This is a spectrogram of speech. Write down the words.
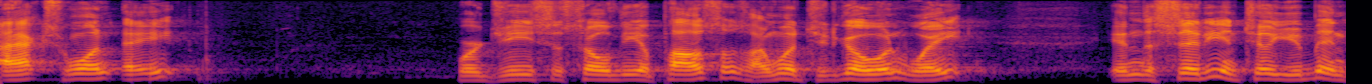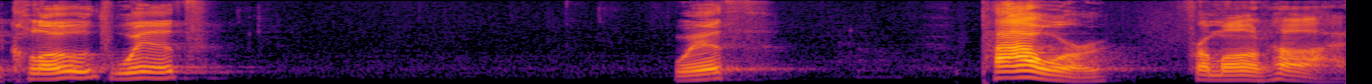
Acts 1 8, where Jesus told the apostles, I want you to go and wait in the city until you've been clothed with with power from on high.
